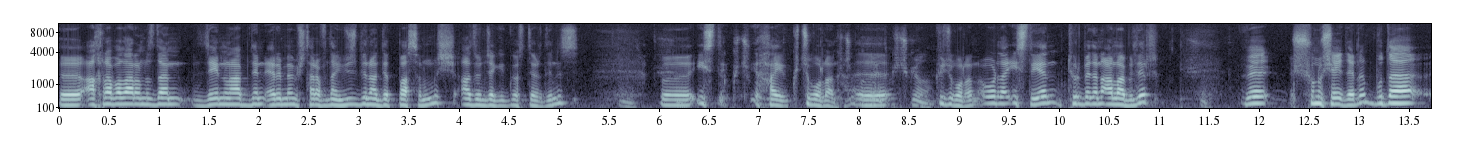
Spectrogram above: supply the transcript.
E, akrabalarımızdan Zeynel Abidin Erememiş tarafından 100 bin adet basılmış. Az önceki gösterdiğiniz. E, iste- hayır, küçük olan. Küçük, E, evet, küçük olan. küçük olan. Orada isteyen türbeden alabilir. Şu. Ve şunu şey edelim. Bu da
